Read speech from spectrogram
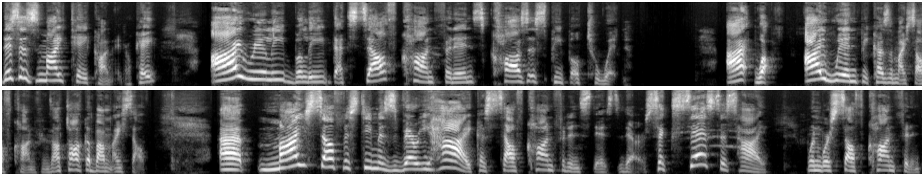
This is my take on it, okay? I really believe that self confidence causes people to win. I, well, I win because of my self confidence. I'll talk about myself. Uh, my self esteem is very high because self confidence is there. Success is high when we're self confident.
